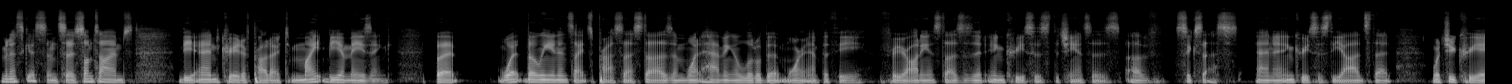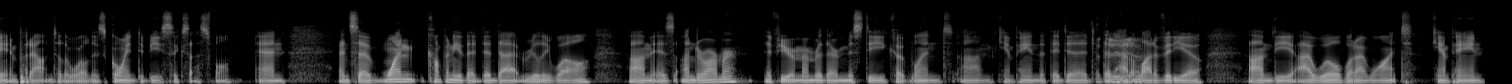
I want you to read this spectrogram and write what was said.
meniscus, and so sometimes the end creative product might be amazing, but what the lean insights process does and what having a little bit more empathy for your audience does is it increases the chances of success and it increases the odds that what you create and put out into the world is going to be successful and and so one company that did that really well um, is Under Armour. If you remember their Misty Copeland um, campaign that they did, that had yeah. a lot of video, um, the "I Will What I Want" campaign,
